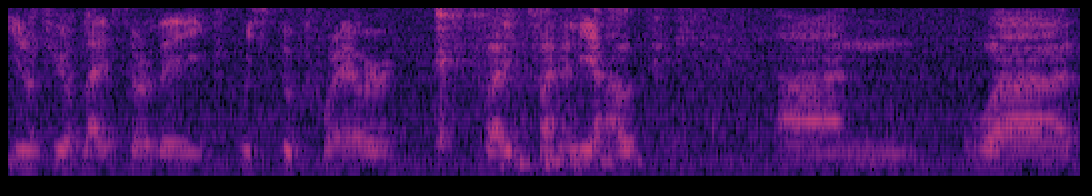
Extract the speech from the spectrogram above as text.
you know, tree of life survey, which took forever, but it's finally out. And what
